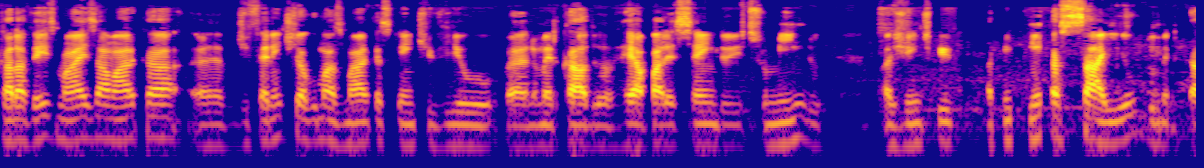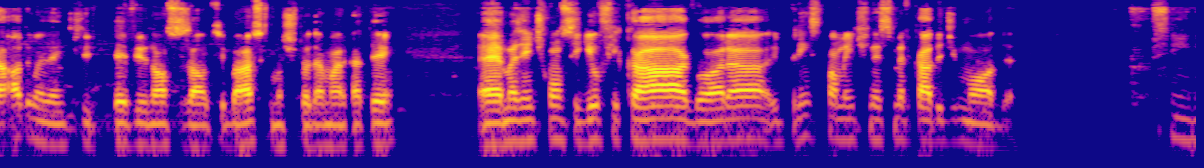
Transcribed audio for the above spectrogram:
cada vez mais a marca, é, diferente de algumas marcas que a gente viu é, no mercado reaparecendo e sumindo, a gente, a gente nunca saiu do mercado, mas a gente teve nossos altos e baixos, como acho que toda marca tem. É, mas a gente conseguiu ficar agora, principalmente nesse mercado de moda. Sim.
